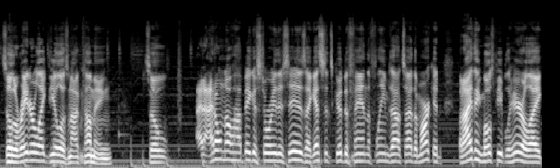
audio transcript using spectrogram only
so the Raider like deal is not coming. So I, I don't know how big a story this is. I guess it's good to fan the flames outside the market, but I think most people here are like,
